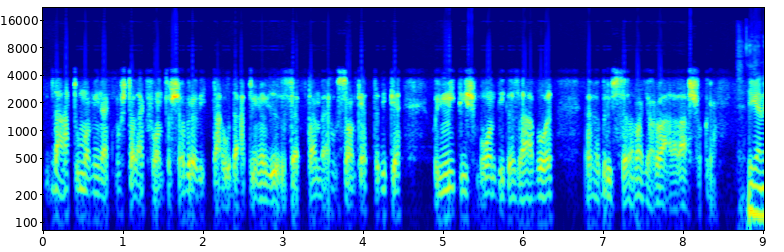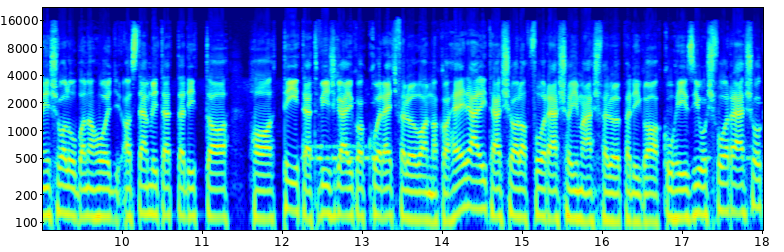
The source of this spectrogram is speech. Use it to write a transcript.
dátum, aminek most a legfontosabb rövid távú dátum, hogy ez a szeptember 22-e, hogy mit is mond igazából Brüsszel a magyar vállalásokra. Igen, és valóban, ahogy azt említetted itt, a, ha tétet vizsgáljuk, akkor egyfelől vannak a helyreállítási alapforrásai, másfelől pedig a kohéziós források.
